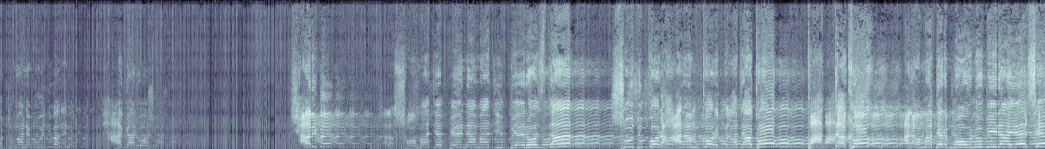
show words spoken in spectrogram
ওটু মানে বুঝতে পারেন? হাগার ওষুধ। সারবে সমাজে বেনামাজি, বেরোজগার সুদ কর আরাম কর সুদকর, হারামকর, গাঁজাখোর পাত্তাখোর আর আমাদের মৌলবীরা এসে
